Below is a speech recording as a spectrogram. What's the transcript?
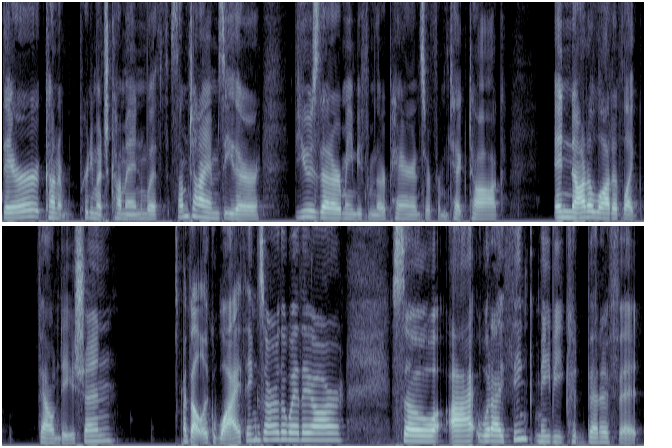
they're kind of pretty much come in with sometimes either views that are maybe from their parents or from TikTok and not a lot of like foundation about like why things are the way they are. So I what I think maybe could benefit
